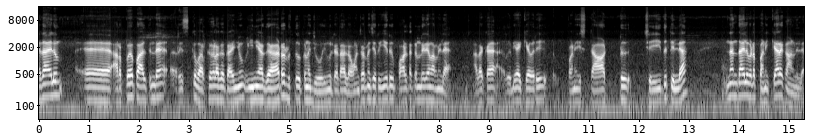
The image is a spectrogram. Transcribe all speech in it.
ഏതായാലും അറപ്പുഴ പാലത്തിന്റെ റിസ്ക് വർക്കുകളൊക്കെ കഴിഞ്ഞു. ഇനി ആ ഗാർഡർ എടുത്ത് വെക്കുന്ന ജോലിയും കിട്ടാ ലോഞ്ചറിന് ചെറിയൊരു പാൾട്ടൊക്കെ ഉണ്ടെന്ന് ഞാൻ പറഞ്ഞില്ലേ? അതൊക്കെ റെഡിയാക്കി അവർ പണി സ്റ്റാർട്ട് ചെയ്തിട്ടില്ല. ഇന്നെന്തായാലും ഇവിടെ പണിക്കാരെ കാണുന്നില്ല.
